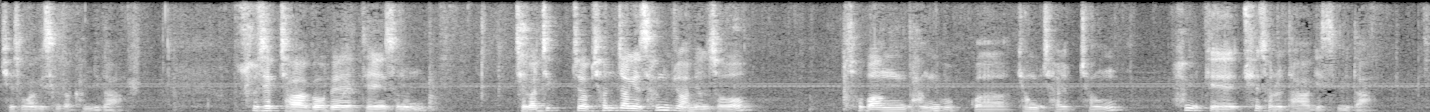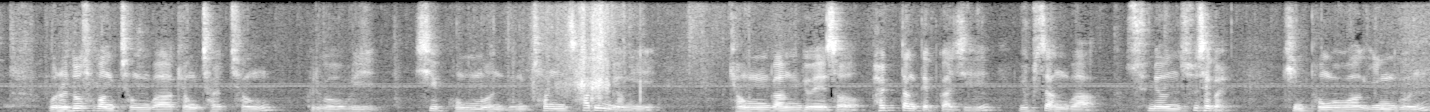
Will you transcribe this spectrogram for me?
죄송하게 생각합니다. 수색 작업에 대해서는 제가 직접 현장에 상주하면서 소방 당국과 경찰청 함께 최선을 다하겠습니다. 오늘도 소방청과 경찰청 그리고 우리 시 공무원 등 1,400명이 경강교에서 팔당대까지 육상과 수면 수색을 김포공항 인근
